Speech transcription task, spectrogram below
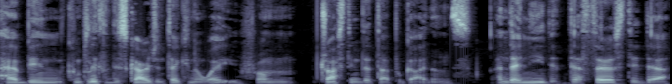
have been completely discouraged and taken away from trusting that type of guidance and they need it. They're thirsty. They're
